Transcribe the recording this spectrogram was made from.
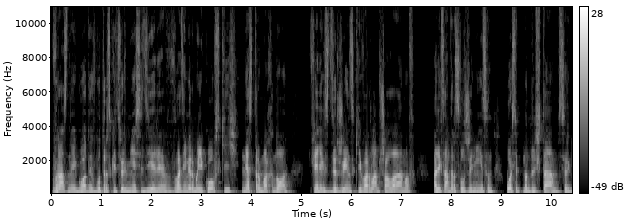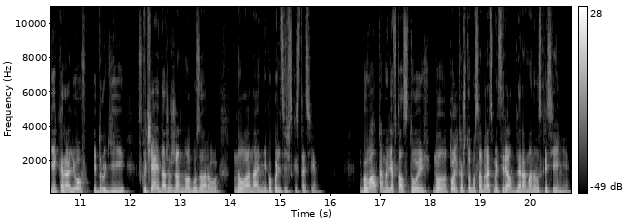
В разные годы в Бутырской тюрьме сидели Владимир Маяковский, Нестор Махно, Феликс Дзержинский, Варлам Шаламов – Александр Солженицын, Осип Мандельштам, Сергей Королев и другие, включая даже Жанну Агузарову, но она не по политической статье. Бывал там и Лев Толстой, но только чтобы собрать материал для романа «Воскресенье».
